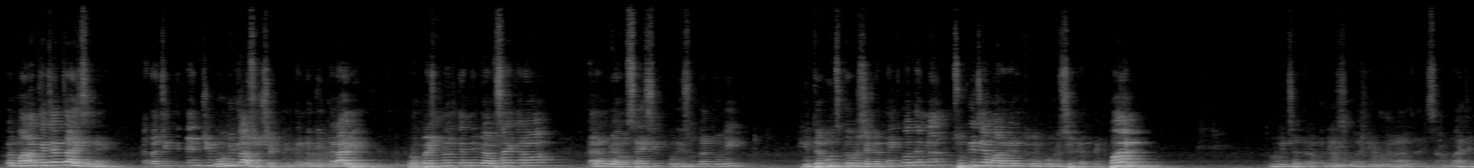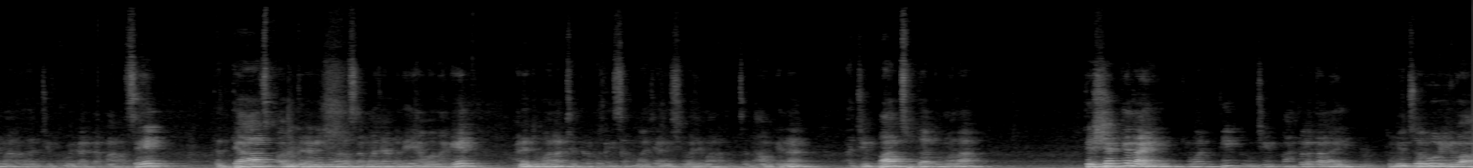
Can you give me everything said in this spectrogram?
पण मला त्याच्यात जायचं नाही. कदाचित ती त्यांची भूमिका असू शकते. त्यांनी ती करावी. प्रोफेशनल त्यांनी व्यवसाय करावा. कारण व्यवसायाशी कुणी सुद्धा तुम्ही हितगुज करू शकत नाही किंवा त्यांना चुकीच्या मार्गाने तुम्ही बोलू शकत नाही. पण तुम्ही छत्रपती शिवाजी महाराज आणि संभाजी महाराजांची भूमिका करणार असेल तर त्याच पावित्र्याने तुम्हाला समाजामध्ये यावं लागेल आणि तुम्हाला छत्रपती संभाजी आणि शिवाजी महाराजांचं नाव घेणं अजिबात सुद्धा तुम्हाला ते शक्य नाही किंवा ती तुमची पात्रता नाही. तुम्ही जरूर हिवा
